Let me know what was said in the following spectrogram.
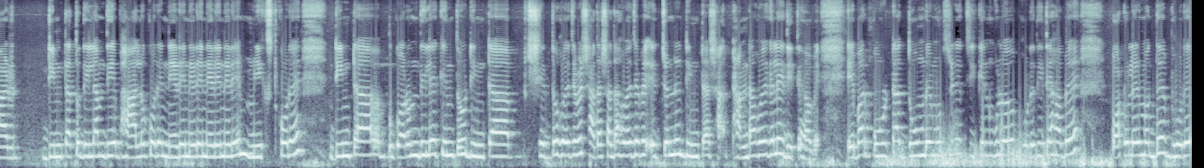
আর ডিমটা তো দিলাম দিয়ে ভালো করে নেড়ে নেড়ে নেড়ে নেড়ে মিক্সড করে ডিমটা গরম দিলে কিন্তু ডিমটা সেদ্ধ হয়ে যাবে, সাদা সাদা হয়ে যাবে। এর জন্য ডিমটা ঠান্ডা হয়ে গেলেই দিতে হবে। এবার পুরটা দুমড়ে মুচড়ে চিকেনগুলো ভরে দিতে হবে। পটলের মধ্যে ভরে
